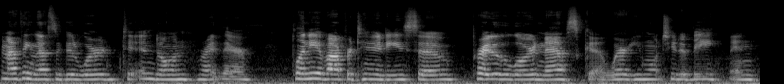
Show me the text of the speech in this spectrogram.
And I think that's a good word to end on right there plenty of opportunities. So pray to the Lord and ask uh, where He wants you to be, and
